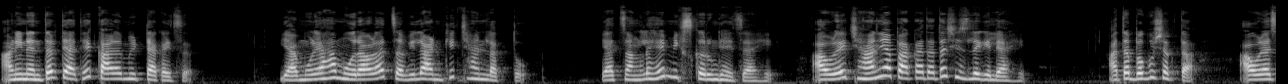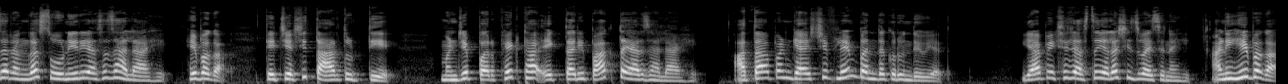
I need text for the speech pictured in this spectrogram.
आणि नंतर त्यात हे काळं मीठ टाकायचं. यामुळे हा मोरावळा चवीला आणखी छान लागतो. यात चांगलं हे मिक्स करून घ्यायचं आहे. आवळे छान या पाकात आता शिजले गेले आहे. आता बघू शकता आवळ्याचा रंग सोनेरी असा झाला आहे. हे बघा त्याची अशी तार तुटतीये. म्हणजे परफेक्ट हा एकतारी पाक तयार झाला आहे. आता आपण गॅसची फ्लेम बंद करून देऊयात. यापेक्षा जास्त याला शिजवायचं नाही. आणि हे बघा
